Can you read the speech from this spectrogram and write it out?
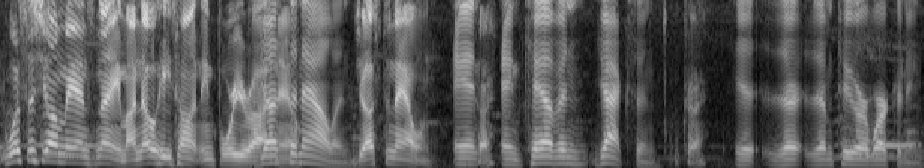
What's this young man's name? I know he's hunting for you right Justin now. Justin Allen Justin Allen. and Okay. and Kevin Jackson. Okay. It, them two are working him.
